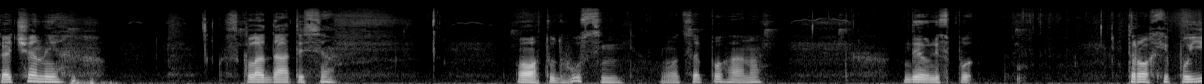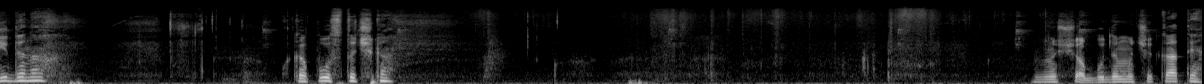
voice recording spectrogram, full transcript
качани складатися. О, тут гусінь. Оце погано. Дивлюсь, по... трохи поїдена. Капусточка. Ну що, будемо чекати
